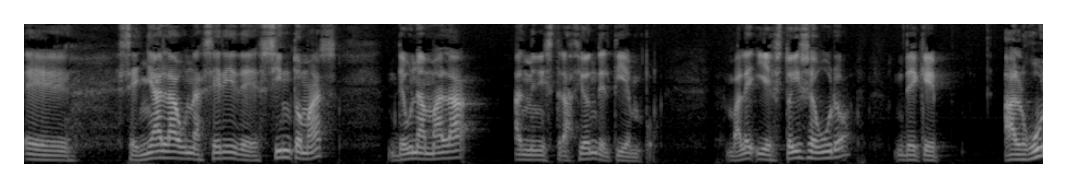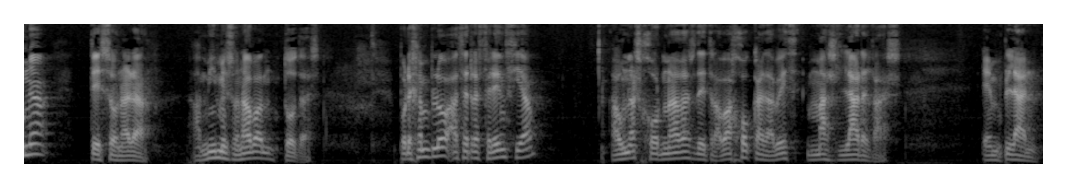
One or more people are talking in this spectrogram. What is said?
eh, señala una serie de síntomas de una mala administración del tiempo. ¿Vale? Y estoy seguro de que alguna te sonará. A mí me sonaban todas. Por ejemplo, hace referencia a unas jornadas de trabajo cada vez más largas. En plan,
